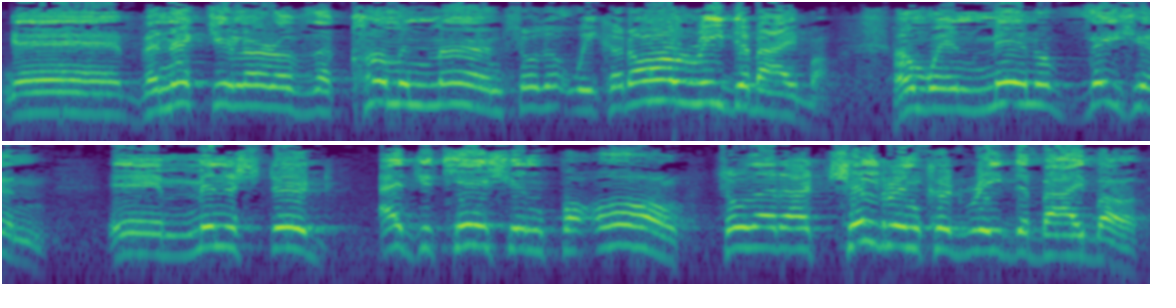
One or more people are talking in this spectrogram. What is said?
uh, vernacular of the common man so that we could all read the Bible, and when men of vision uh, ministered education for all so that our children could read the Bible,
